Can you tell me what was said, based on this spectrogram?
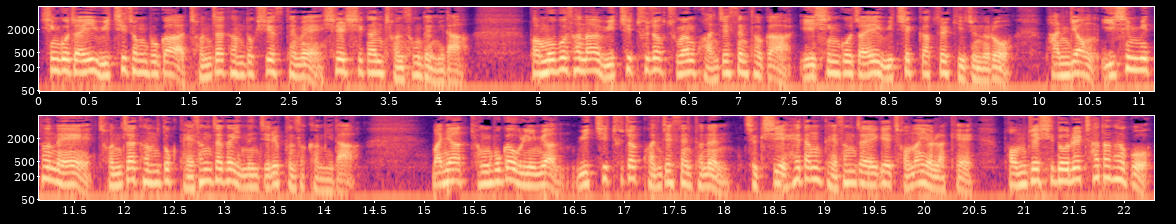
신고자의 위치 정보가 전자감독 시스템에 실시간 전송됩니다. 법무부 산하 위치 추적 중앙 관제센터가 이 신고자의 위치값을 기준으로 반경 20m 내에 전자감독 대상자가 있는지를 분석합니다. 만약 경보가 울리면 위치 추적 관제 센터는 즉시 해당 대상자에게 전화 연락해 범죄 시도를 차단하고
